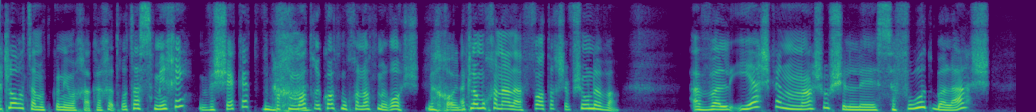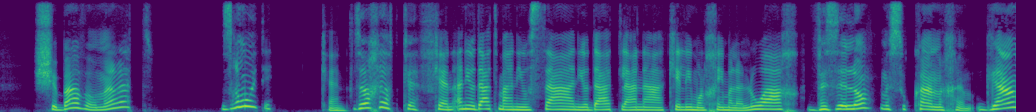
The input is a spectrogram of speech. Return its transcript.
את לא רוצה מתכונים אחר כך, את רוצה סמיכי ושקט ופחמימות ריקות מוכנות מראש. נכון. את לא מוכנה להפות עכשיו שום דבר. אבל יש כאן משהו של ספרות בלש, שבאה ואומרת, זרמו איתי. כן. זה הולך להיות כיף. כן, אני יודעת מה אני עושה, אני יודעת לאן הכלים הולכים על הלוח. וזה לא מסוכן לכם. גם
